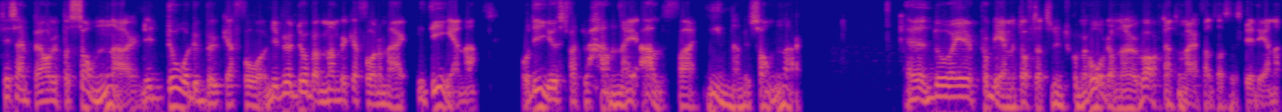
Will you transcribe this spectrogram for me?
till exempel håller på att somnar, det är då, du brukar få, det är då man brukar få de här idéerna. Och det är just för att du hamnar i alfa innan du somnar. Eh, då är problemet ofta att du inte kommer ihåg dem när du har vaknat, de här fantastiska idéerna.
